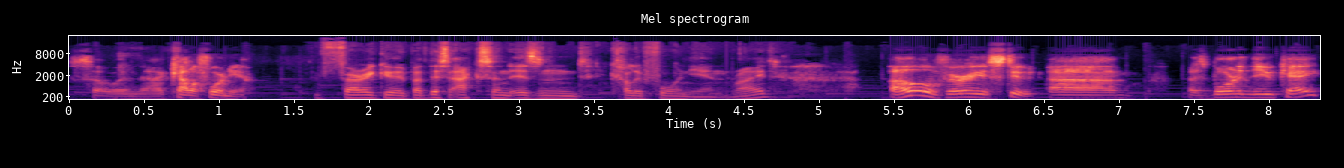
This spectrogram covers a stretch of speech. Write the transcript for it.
so in uh, California. Very good, but this accent isn't Californian, right? Oh, very astute. Um, I was born in the UK,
